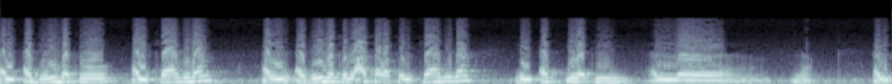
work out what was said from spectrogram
الأجوبة الكاملة الأجوبة العشرة الكاملة للأسئلة ال ال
